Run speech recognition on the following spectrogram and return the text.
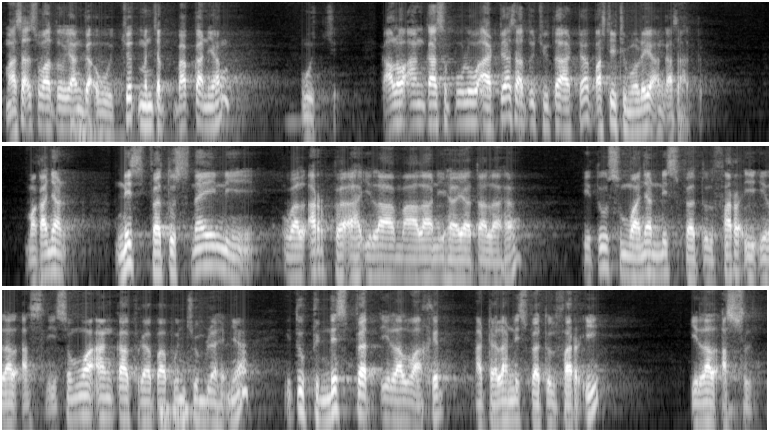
Masa sesuatu yang enggak wujud menyebabkan yang wujud. Kalau angka 10 ada, 1 juta ada, pasti dimulai angka 1. Makanya nisbatus naini wal arba'ah ila mala nihayatalaha itu semuanya nisbatul far'i ilal asli. Semua angka berapapun jumlahnya itu binisbat ilal wahid adalah nisbatul far'i ilal asli.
